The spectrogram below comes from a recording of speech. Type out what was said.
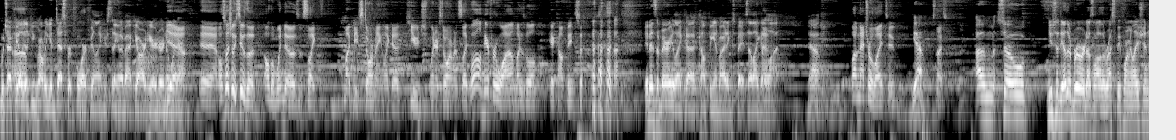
Which I feel Um, like you probably get desperate for, feeling like you're sitting in the backyard here during the Yeah, winter. yeah. Well, especially too the all the windows. It's like might be storming, like a huge winter storm. And it's like, well, I'm here for a while. Might as well get comfy. So It is a very like uh, comfy, inviting space. I like it a lot. Yeah. a lot of natural light too. Yeah. It's nice. Um, so you said the other brewer does a lot of the recipe formulation.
